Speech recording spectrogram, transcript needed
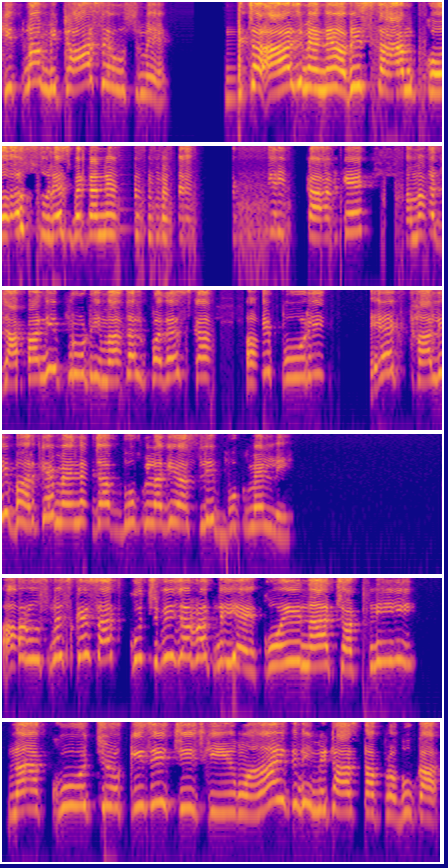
कितना मिठास है उसमें। अच्छा आज मैंने अभी शाम को सुरेश बेटा ने के हमारा जापानी फ्रूट हिमाचल प्रदेश का अभी पूरी एक थाली भर के मैंने जब भूख लगी, असली भूख में ली। और उसमें के साथ कुछ भी ज़रूरत नहीं है। कोई ना चटनी, ना कुछ, किसी चीज़ की। वहाँ इतनी मिठास था प्रभु का।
